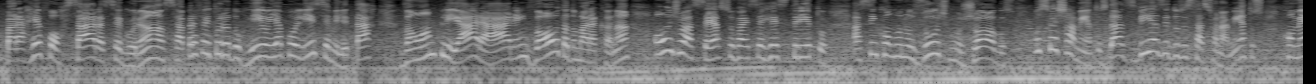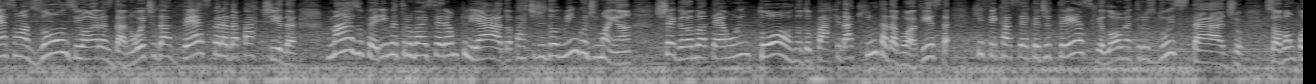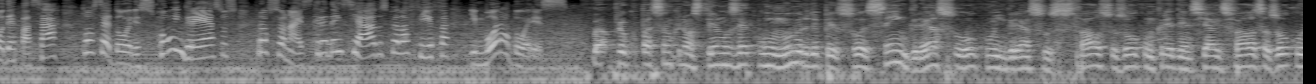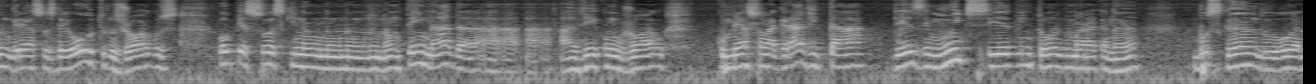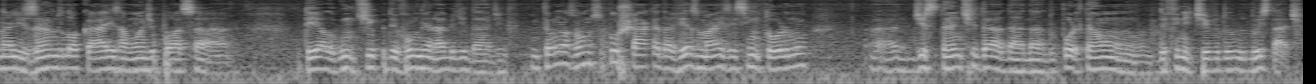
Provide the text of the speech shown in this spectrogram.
Para reforçar a segurança, a Prefeitura do Rio e a Polícia Militar vão ampliar a área em volta do Maracanã, onde o acesso vai ser restrito. Assim como nos últimos jogos, os fechamentos das vias e dos estacionamentos começam às 11 horas da noite da véspera da partida. Mas o perímetro vai ser ampliado a partir de domingo de manhã, chegando até o entorno do Parque da Quinta da Boa Vista, que fica a cerca de 3 quilômetros do estádio. Só vão poder passar torcedores com ingressos, profissionais credenciados pela FIFA e moradores. A preocupação que nós temos é com o número de pessoas sem ingresso, ou com ingressos falsos, ou com credenciais falsas, ou com ingressos de outros jogos, ou pessoas que não, não, não, não têm nada a, a, a ver com o jogo, começam a gravitar desde muito cedo em torno do Maracanã, buscando ou analisando locais aonde possa ter algum tipo de vulnerabilidade. Então nós vamos puxar cada vez mais esse entorno uh, distante da, da, da, do portão definitivo do, do estádio.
